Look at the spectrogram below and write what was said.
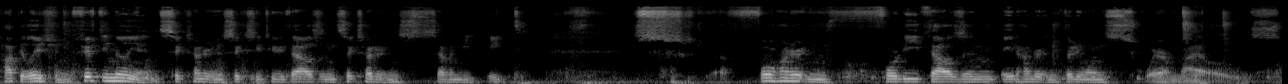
Population 50,662,678. 440,831 square miles.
